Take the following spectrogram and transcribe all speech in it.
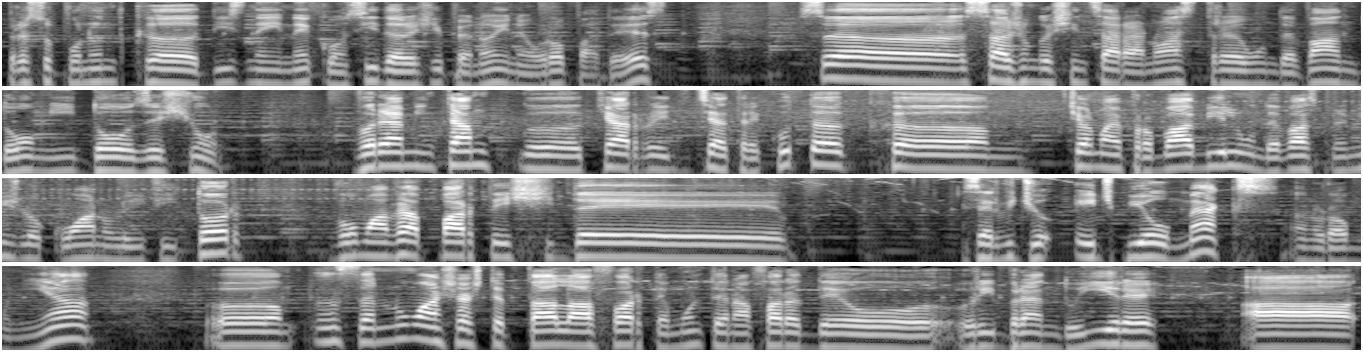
presupunând că Disney ne consideră și pe noi în Europa de Est, să, să ajungă și în țara noastră undeva în 2021. Vă reaminteam uh, chiar ediția trecută că cel mai probabil undeva spre mijlocul anului viitor vom avea parte și de serviciu HBO Max în România, uh, însă nu m-aș aștepta la foarte multe în afară de o rebranduire a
